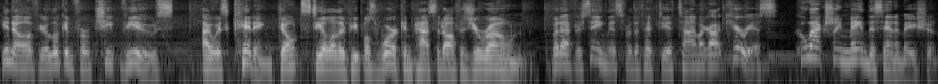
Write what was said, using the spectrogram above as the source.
you know, if you're looking for cheap views, I was kidding. Don't steal other people's work and pass it off as your own. But after seeing this for the 50th time, I got curious. Who actually made this animation?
